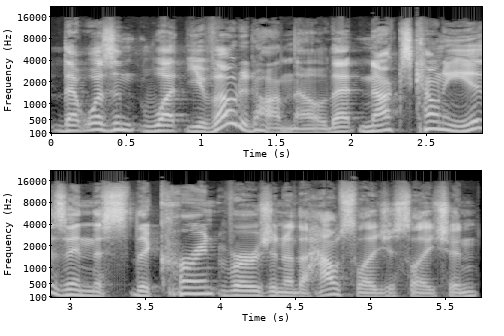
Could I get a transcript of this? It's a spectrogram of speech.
that wasn't what you voted on, though. That Knox County is in this the current version of the House legislation,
